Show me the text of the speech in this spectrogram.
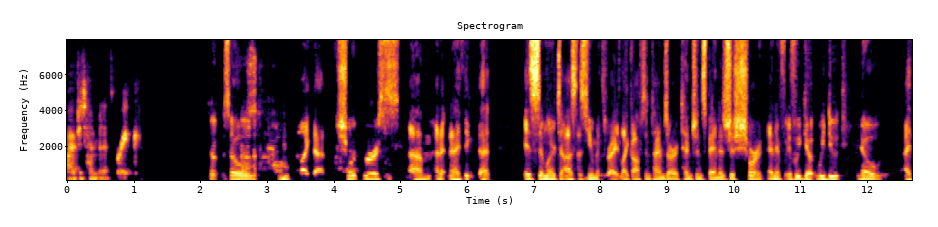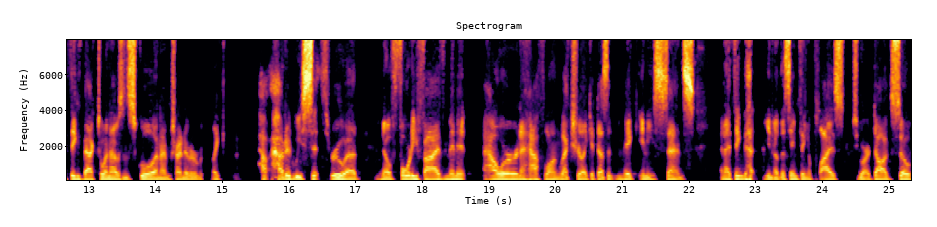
five to 10 minutes break. So, so I like that short bursts. Um, and, and I think that is similar to us as humans, right? Like oftentimes our attention span is just short. And if, if we go, we do, you know, I think back to when I was in school and I'm trying to like, how, how did we sit through a, you know, 45 minute, hour and a half long lecture? Like it doesn't make any sense. And I think that, you know, the same thing applies to our dogs. So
